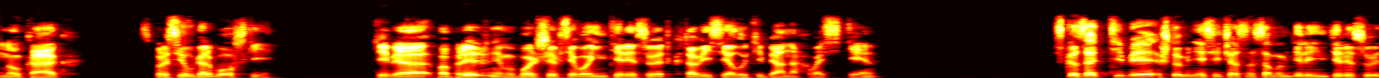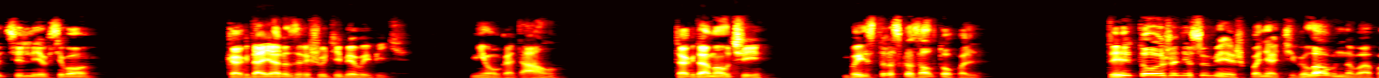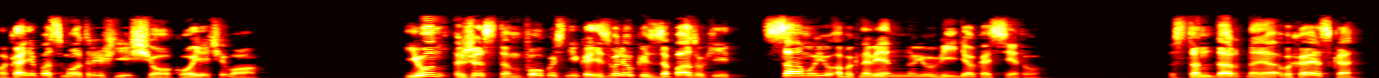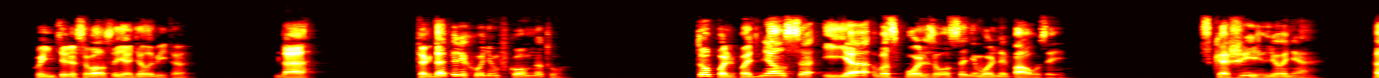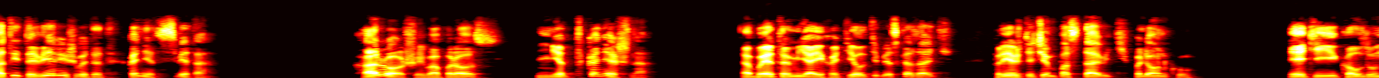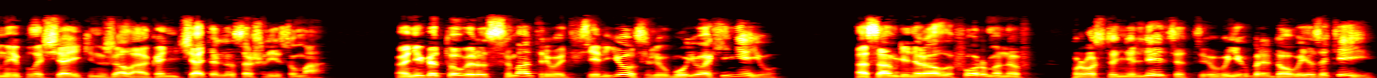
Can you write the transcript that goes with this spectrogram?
Ну как? спросил Горбовский. Тебя по-прежнему больше всего интересует, кто висел у тебя на хвосте? Сказать тебе, что меня сейчас на самом деле интересует сильнее всего? Когда я разрешу тебе выпить. Не угадал? Тогда молчи, быстро сказал Тополь. Ты тоже не сумеешь понять главного, пока не посмотришь еще кое-чего. И он жестом фокусника извлек из-за пазухи самую обыкновенную видеокассету. «Стандартная ВХС-ка?» — поинтересовался я деловито. «Да». «Тогда переходим в комнату». Тополь поднялся, и я воспользовался невольной паузой. «Скажи, Леня, а ты-то веришь в этот конец света?» «Хороший вопрос. Нет, конечно. Об этом я и хотел тебе сказать, прежде чем поставить пленку. Эти колдуны плаща и кинжала окончательно сошли с ума. Они готовы рассматривать всерьез любую ахинею. А сам генерал Форманов просто не лезет в их бредовые затеи.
